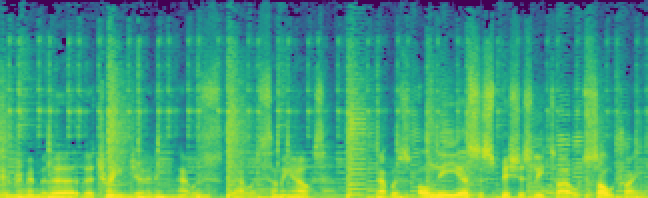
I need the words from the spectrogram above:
can remember the, the train journey. That was that was something else. That was on the uh, suspiciously titled Soul Trains,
